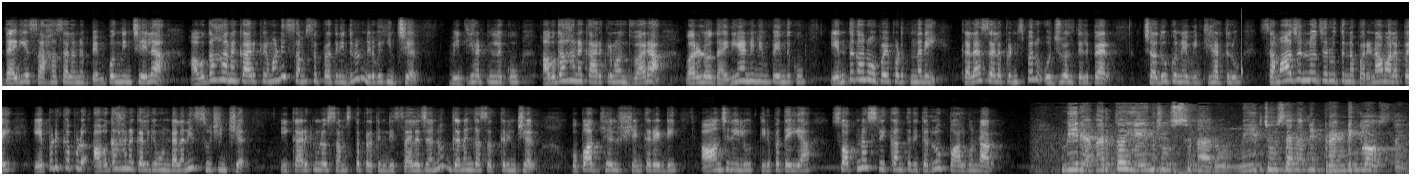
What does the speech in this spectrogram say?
ధైర్య సాహసాలను పెంపొందించేలా అవగాహన కార్యక్రమాన్ని సంస్థ ప్రతినిధులు నిర్వహించారు. విద్యార్థులకు అవగాహన కార్యక్రమం ద్వారా వారిలో ధైర్యాన్ని నింపేందుకు ఎంతగానో ఉపయోగపడుతుందని కళాశాల ప్రిన్సిపల్ ఉజ్వల్ తెలిపారు. చదువుకునే విద్యార్థులు సమాజంలో జరుగుతున్న పరిణామాలపై ఎప్పటికప్పుడు అవగాహన కలిగి ఉండాలని సూచించారు. ఈ కార్యక్రమంలో సంస్థ ప్రతినిధి శైలజను ఘనంగా సత్కరించారు. ఉపాధ్యాయులు శంకరెడ్డి ఆంజనేయులు తిరుపతయ్య స్వప్న శ్రీకాంత్ తదితరులు పాల్గొన్నారు. మీరు ఎవరితో ఏం చూస్తున్నారు? మీరు చూసేవన్నీ ట్రెండింగ్లో వస్తాయి.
